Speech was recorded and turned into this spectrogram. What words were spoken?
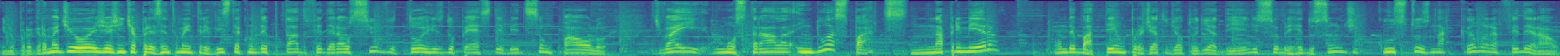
e no programa de hoje a gente apresenta uma entrevista com o deputado federal Silvio Torres do PSDB de São Paulo. A gente vai mostrá-la em duas partes. Na primeira, vamos debater um projeto de autoria dele sobre redução de custos na Câmara Federal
